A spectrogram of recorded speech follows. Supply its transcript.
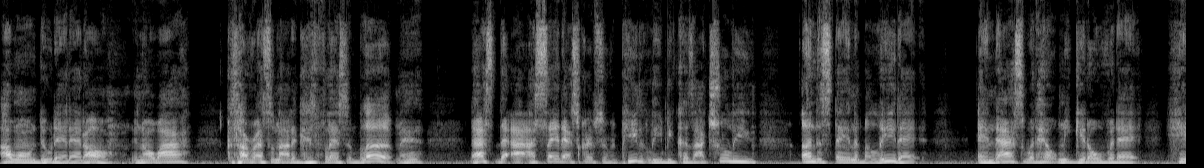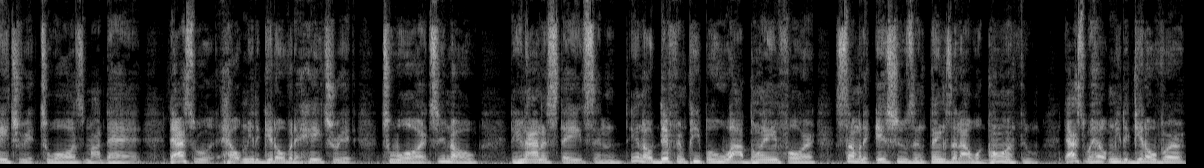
I won't do that at all. You know why? Because I wrestle not against flesh and blood, man. That's the, I say that scripture repeatedly because I truly understand and believe that. And that's what helped me get over that hatred towards my dad. That's what helped me to get over the hatred towards, you know, the United States and, you know, different people who I blame for some of the issues and things that I was going through. That's what helped me to get over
